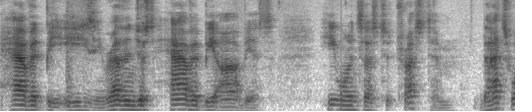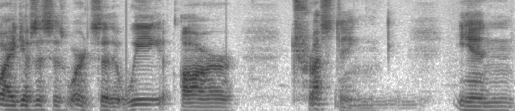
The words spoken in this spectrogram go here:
have it be easy, rather than just have it be obvious. He wants us to trust him. That's why he gives us his word so that we are trusting in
